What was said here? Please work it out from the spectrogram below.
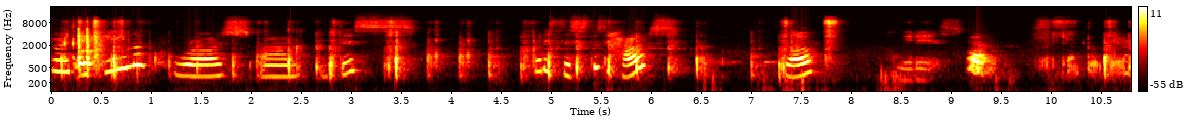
first, I came across um this. What is this? Is this a house? Hello? Oh, it is. Can't go there.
